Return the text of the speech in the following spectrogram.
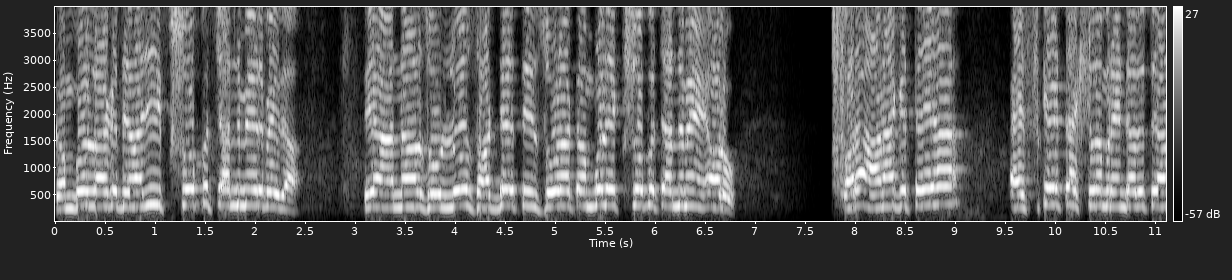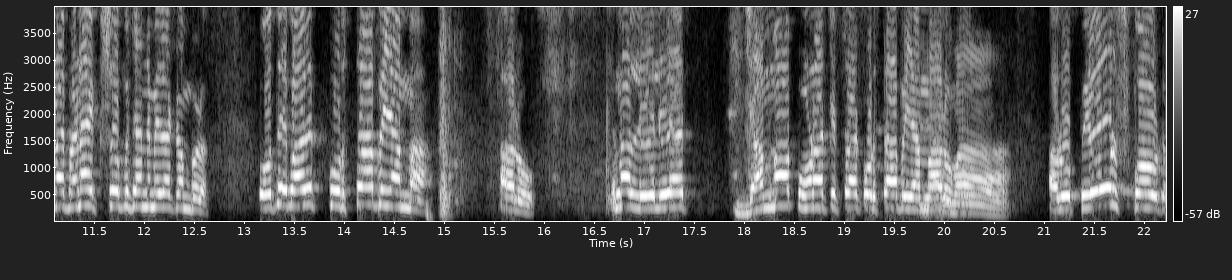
ਕੰਬਲ ਲਾ ਕੇ ਦੇਣਾ ਜੀ 195 ਰੁਪਏ ਦਾ। ਧਿਆਨ ਨਾਲ ਸੁਣ ਲਓ 350 ਵਾਲਾ ਕੰਬਲ 195 ਆ ਲੋ ਪਰ ਆਣਾ ਕਿੱਥੇ ਆ? ਐਸਕੇ ਟੈਕਸਟਾਈਲ ਮਰਿੰਡਾ ਦੇ ਉੱਤੇ ਆਣਾ ਪੈਣਾ 195 ਦਾ ਕੰਬਲ। ਉਹਦੇ ਬਾਅਦ ਕੁੜਤਾ ਪਜਾਮਾ। ਆ ਲੋ ਇਹਨਾਂ ਲੈ ਲਿਆ ਜਾਮਾ ਪੋਣਾ ਚਿੱਟਾ ਕੁੜਤਾ ਪਜਾਮਾ ਲੋ ਹਾਂ ਆ ਲੋ ਪਿਓਰ ਸਪੋਰਟ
